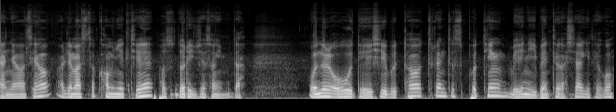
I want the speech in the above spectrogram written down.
안녕하세요. 알리마스터 커뮤니티의 버스돌이 유재성입니다. 오늘 오후 4시부터 트렌드 스포팅 메인 이벤트가 시작이 되고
